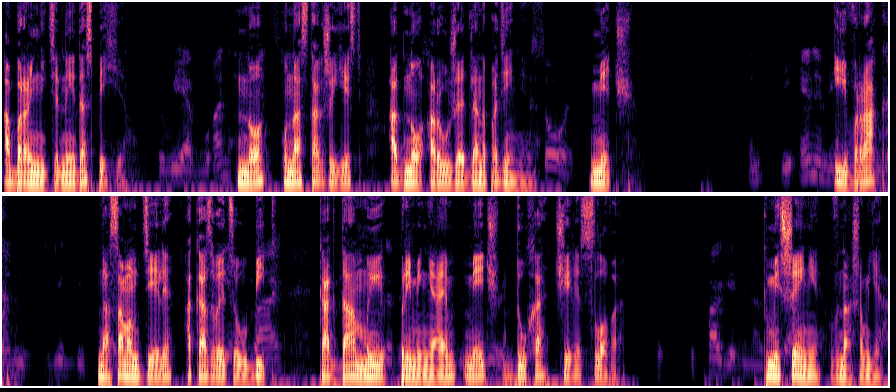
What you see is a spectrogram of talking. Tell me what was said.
оборонительные доспехи. Но у нас также есть одно оружие для нападения — меч. И враг на самом деле оказывается убит, когда мы применяем меч Духа через Слово к мишени в нашем «Я».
